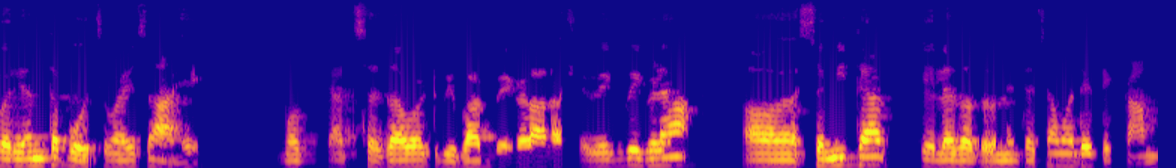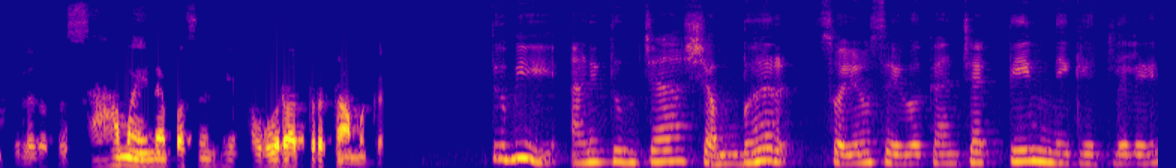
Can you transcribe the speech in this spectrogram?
पर्यंत पोहोचवायचं आहे. मग त्यात सजावट विभाग वेगळा आला. अशा वेगवेगळ्या समित्या केल्या जातात आणि त्याच्यामध्ये ते काम केलं जातं. सहा महिन्यापासून हे अहोरात्र काम करतात. तुम्ही आणि तुमच्या शंभर स्वयंसेवकांच्या टीमने घेतलेले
